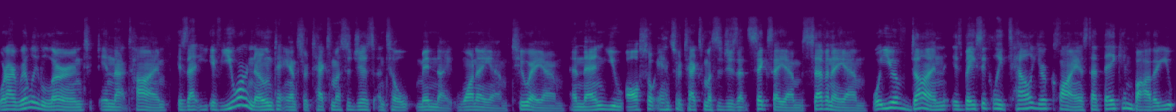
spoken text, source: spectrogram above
What I really learned in that time is that if you are known to answer text messages until midnight, 1 a.m., 2 a.m., and then you also answer text messages at 6 a.m., 7 a.m., what you have done is basically tell your clients that they can bother you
